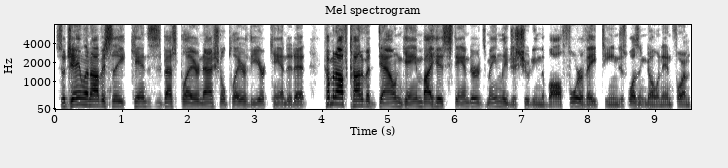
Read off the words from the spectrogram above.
So Jalen, obviously, Kansas's best player, national player of the year candidate, coming off kind of a down game by his standards, mainly just shooting the ball, four of 18, just wasn't going in for him.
